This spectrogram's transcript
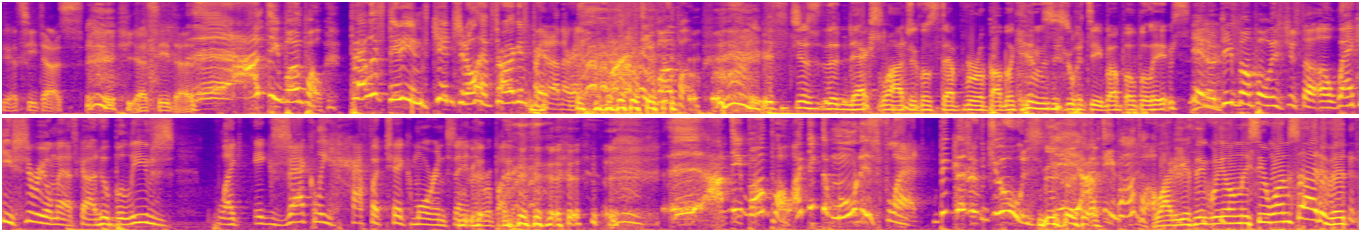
Yes, he does. Yes, he does. Uh, Bumpo. Palestinian kids should all have targets painted on their heads. I'm Bumpo. It's just the next logical step for Republicans is what D Bumpo believes. Yeah, no, D Bumpo is just a, a wacky cereal mascot who believes like exactly half a tick more insane than Republicans. uh, I'm Bumpo. I think the moon is flat because of Jews. Yeah, I'm Bumpo. Why do you think we only see one side of it?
